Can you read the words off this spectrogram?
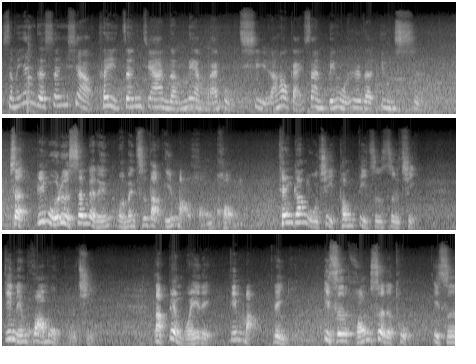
什么样的生肖可以增加能量来补气，然后改善丙午日的运势？是丙午日生的人，我们知道寅卯红空，天干五气通地支之气。金年化木补气，那变为了丁卯壬寅，一只红色的兔，一只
